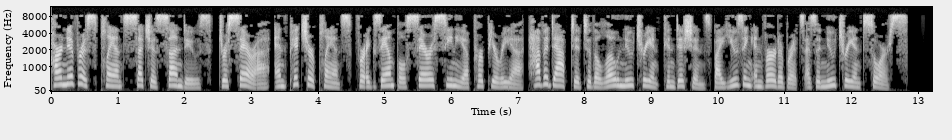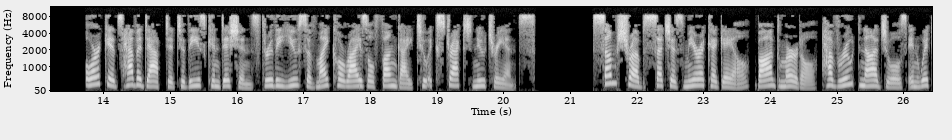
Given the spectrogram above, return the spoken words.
Carnivorous plants such as sundews, drosera, and pitcher plants for example Sarracenia purpurea have adapted to the low nutrient conditions by using invertebrates as a nutrient source. Orchids have adapted to these conditions through the use of mycorrhizal fungi to extract nutrients. Some shrubs such as Myrica gale bog myrtle have root nodules in which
